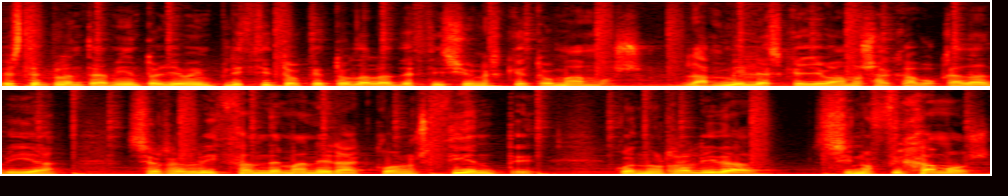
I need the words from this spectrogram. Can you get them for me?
este planteamiento lleva implícito que todas las decisiones que tomamos, las miles que llevamos a cabo cada día, se realizan de manera consciente, cuando en realidad, si nos fijamos,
